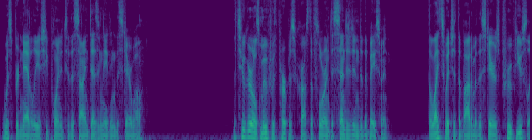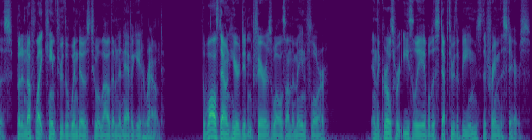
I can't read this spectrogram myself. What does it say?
whispered Natalie as she pointed to the sign designating the stairwell. The two girls moved with purpose across the floor and descended into the basement. The light switch at the bottom of the stairs proved useless, but enough light came through the windows to allow them to navigate around. The walls down here didn't fare as well as on the main floor, and the girls were easily able to step through the beams that framed the stairs.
